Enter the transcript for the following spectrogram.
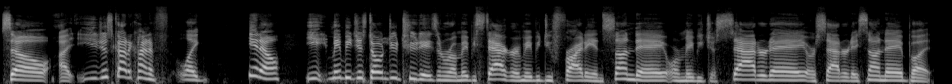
So uh, you just got to kind of like, you know, maybe just don't do two days in a row. Maybe stagger. Maybe do Friday and Sunday, or maybe just Saturday or Saturday Sunday. But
